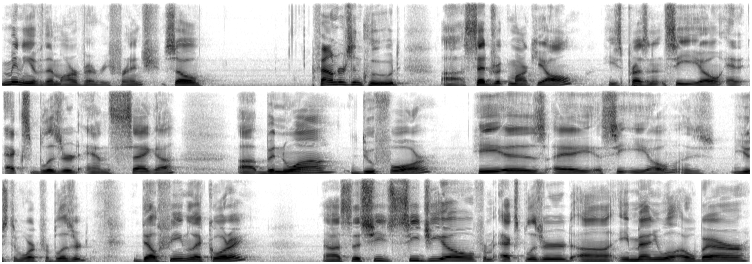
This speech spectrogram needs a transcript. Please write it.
Many of them are very French. So founders include uh, Cedric Marquial, he's president and CEO at ex Blizzard and Sega. Uh, Benoit Dufour, he is a CEO, he's used to work for Blizzard. Delphine Lecore, uh, so she's CGO from ex Blizzard. Uh, Emmanuel Aubert,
